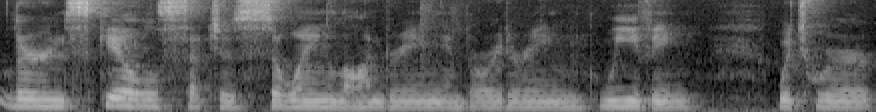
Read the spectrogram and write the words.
learned skills such as sewing, laundering, embroidering, weaving, which were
